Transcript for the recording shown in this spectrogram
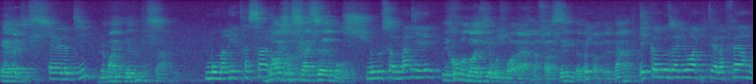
Ela disse: Et elle dit Meu marido é muito sábio. Mon mari est très sage. Nós nos casamos Nous nous sommes mariés e, como nós íamos morar na fazenda da propriedade, et comme nous allions habiter à la ferme,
